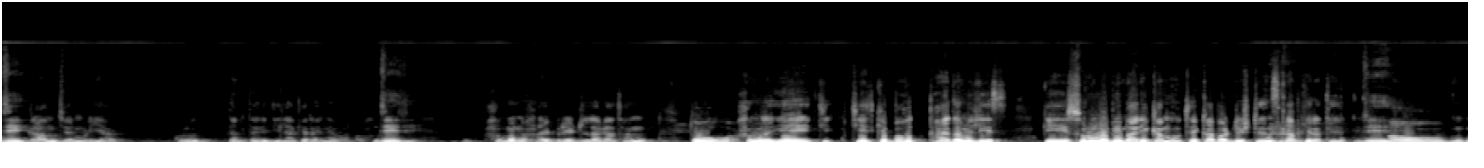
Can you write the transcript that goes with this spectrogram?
जी। ग्राम चरमुड़िया क्रोध धमतरी जिला के रहने वाला हूँ। जी जी। हमन हाइब्रिड लगा था तो हमला ये चीज़ के बहुत फ़ायदा मिलीस कि शुरू में बीमारी कम होते काबर डिस्टेंस काफ़ी रहते जी। और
